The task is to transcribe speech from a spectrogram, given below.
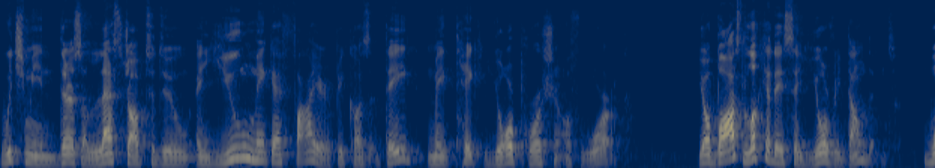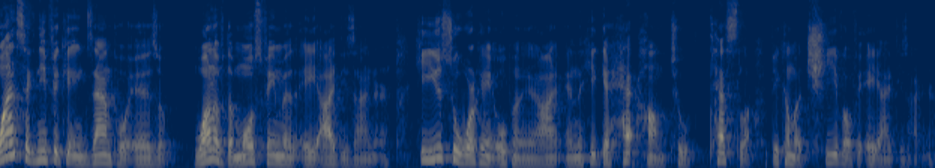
which means there's a less job to do and you may get fired because they may take your portion of work. Your boss look at it and say you're redundant. One significant example is one of the most famous AI designer. He used to work in OpenAI and he get headhunt to Tesla, become a chief of AI designer.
